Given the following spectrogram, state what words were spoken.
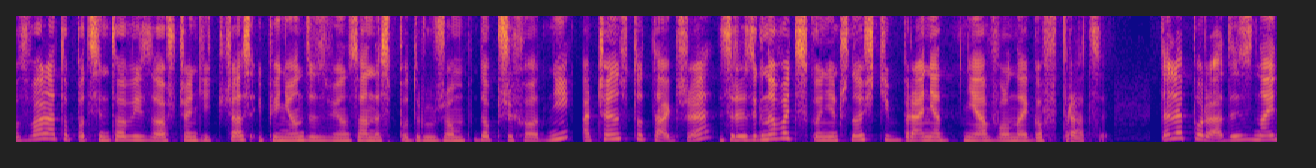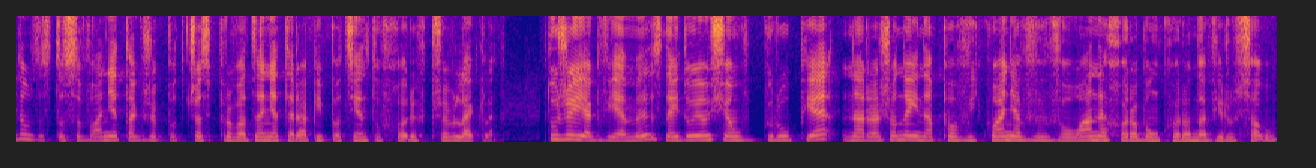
Pozwala to pacjentowi zaoszczędzić czas i pieniądze związane z podróżą do przychodni, a często także zrezygnować z konieczności brania dnia wolnego w pracy. Teleporady znajdą zastosowanie także podczas prowadzenia terapii pacjentów chorych przewlekle, którzy, jak wiemy, znajdują się w grupie narażonej na powikłania wywołane chorobą koronawirusową.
